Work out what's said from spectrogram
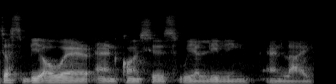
just be aware and conscious we are living and life.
